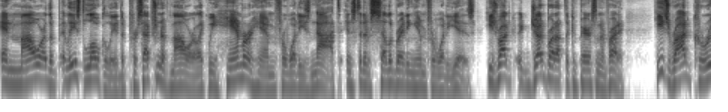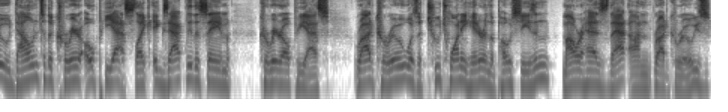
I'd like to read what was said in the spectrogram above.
And Mauer, the, at least locally, the perception of Mauer, like we hammer him for what he's not instead of celebrating him for what he is. He's Rod. Judd brought up the comparison on Friday. He's Rod Carew down to the career OPS, like exactly the same career OPS. Rod Carew was a 220 hitter in the postseason. Mauer has that on Rod Carew. He's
